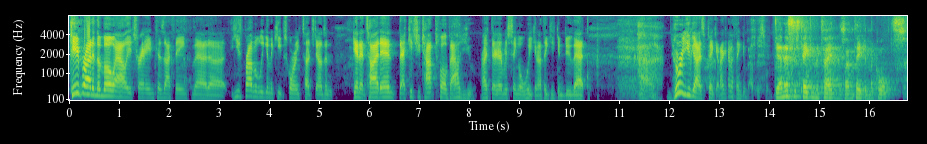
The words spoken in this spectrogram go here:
Keep riding the Mo Alie train because I think that uh, he's probably going to keep scoring touchdowns and again at tight end that gets you top twelve value right there every single week, and I think he can do that. Who are you guys picking? I got to think about this one. Dennis is taking the Titans. I'm taking the Colts.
